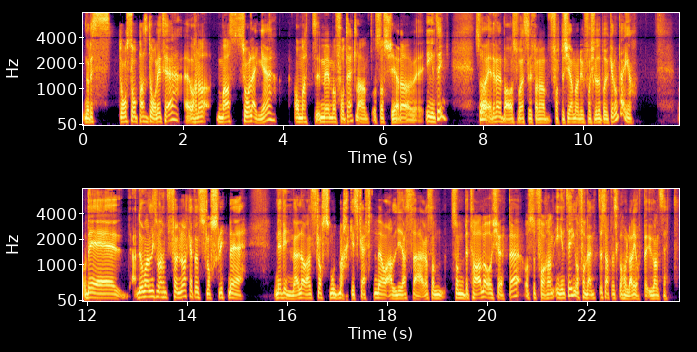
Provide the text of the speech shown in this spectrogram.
når det står såpass dårlig til, eh, og han har mast så lenge om at vi må få til et eller annet, og så skjer det ingenting, så er det vel bare for at han har fått beskjed om at du får ikke lov til å bruke noen penger. Og det er, man liksom, Han føler nok at han slåss litt med med vindmøller. Han slåss mot markedskreftene og alle de der svære som, som, betaler og kjøper, og så får han ingenting og forventes at han skal holde de oppe uansett.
